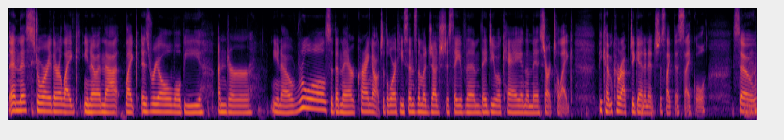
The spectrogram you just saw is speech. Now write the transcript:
in this story they're like you know in that like israel will be under you know rule so then they're crying out to the lord. He sends them a judge to save them. They do okay. And then they start to like become corrupt again. And it's just like this cycle. So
